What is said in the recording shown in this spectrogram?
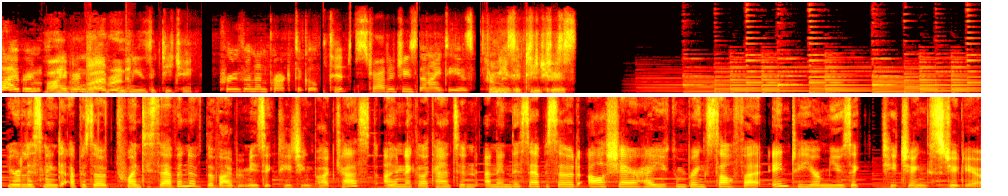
Vibrant, Vibrant, Vibrant. music teaching. proven and practical Tips, strategies and ideas for music teachers. You're listening to episode 27 of the Vibrant Music Teaching Podcast. I'm Nicola Cantan, and in this episode, I'll share how you can bring Solfa into your music teaching studio.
